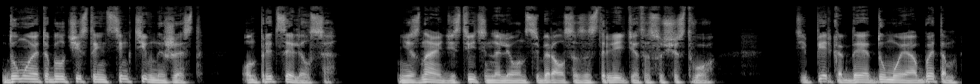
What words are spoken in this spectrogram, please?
Думаю, это был чисто инстинктивный жест. Он прицелился. Не знаю, действительно ли он собирался застрелить это существо. Теперь, когда я думаю об этом,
